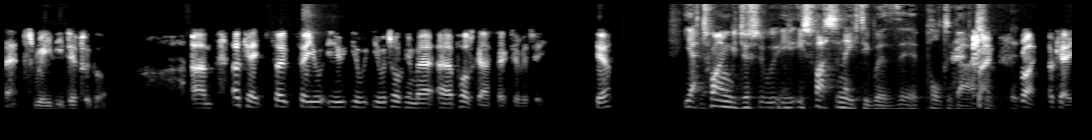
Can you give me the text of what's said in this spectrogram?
that's really difficult. Um, okay, so so you, you you were talking about uh, poltergeist activity, yeah? Yeah, Twang just he's fascinated with uh, poltergeist. Twang. Right. Okay.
